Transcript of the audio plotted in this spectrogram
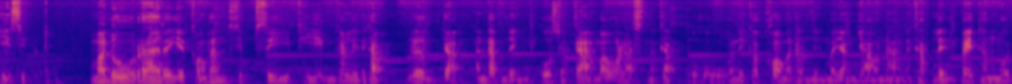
ที่ 11 มาดูรายละเอียดของทั้ง 14 ทีมกันเลยนะครับ เริ่มจากอันดับ 1 โอซาก้ามาวลัสนะครับ โอ้โห วันนี้ก็ครองอันดับ 1 มาอย่างยาวนานนะครับ เล่นไปทั้งหมด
